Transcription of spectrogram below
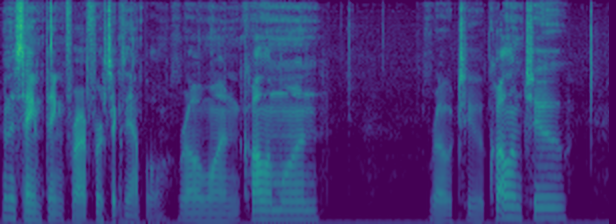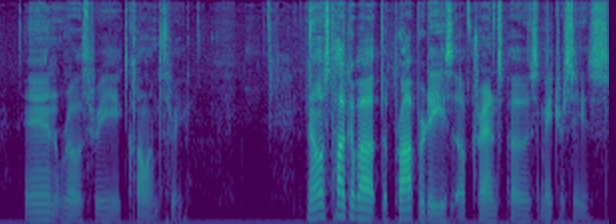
And the same thing for our first example. Row 1, column 1, row 2, column 2, and row 3, column 3. Now let's talk about the properties of transposed matrices.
